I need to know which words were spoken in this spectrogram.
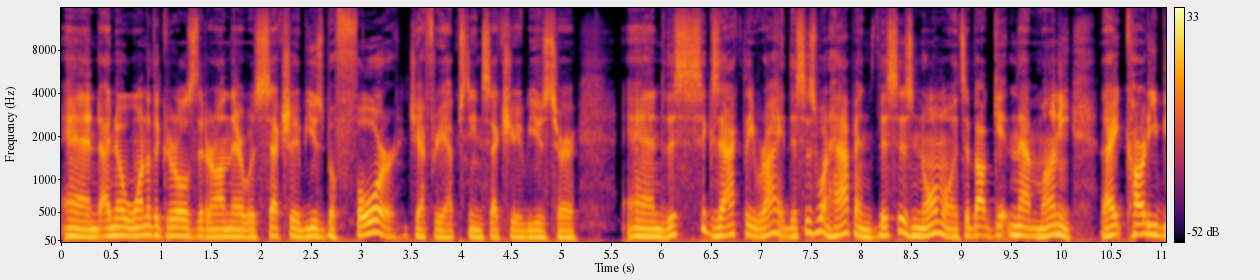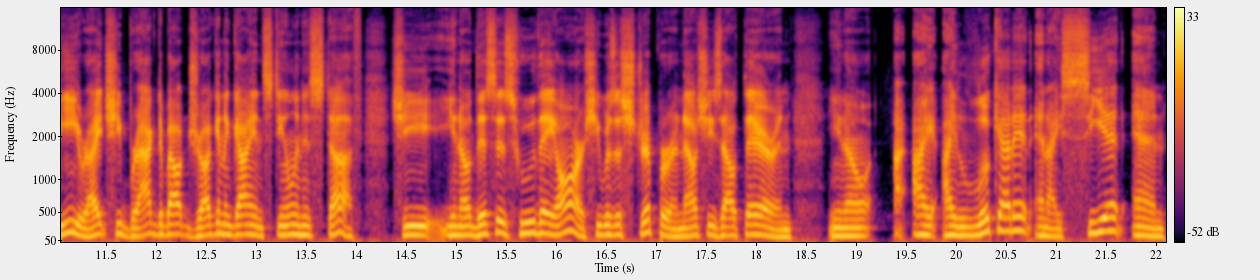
And I know one of the girls that are on there was sexually abused before Jeffrey Epstein sexually abused her. And this is exactly right. This is what happens. This is normal. It's about getting that money, right? Cardi B, right? She bragged about drugging a guy and stealing his stuff. She, you know, this is who they are. She was a stripper and now she's out there. And, you know, I, I, I look at it and I see it and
